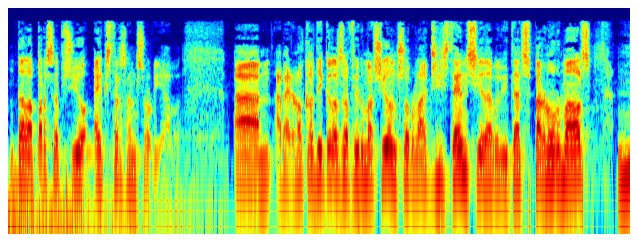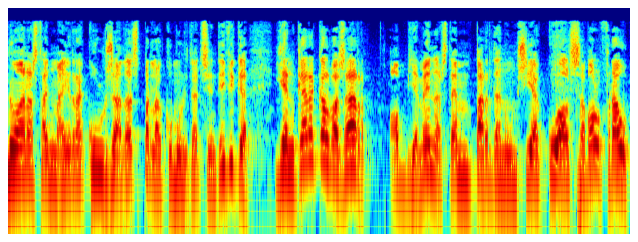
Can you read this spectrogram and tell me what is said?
de la percepció extrasensorial. Uh, a veure, no cal dir que les afirmacions sobre l'existència d'habilitats paranormals no han estat mai recolzades per la comunitat científica. I encara que al basar, òbviament, estem per denunciar qualsevol frau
